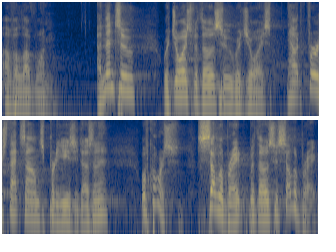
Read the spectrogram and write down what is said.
of a loved one. And then to rejoice with those who rejoice. Now, at first, that sounds pretty easy, doesn't it? Well, of course. Celebrate with those who celebrate,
